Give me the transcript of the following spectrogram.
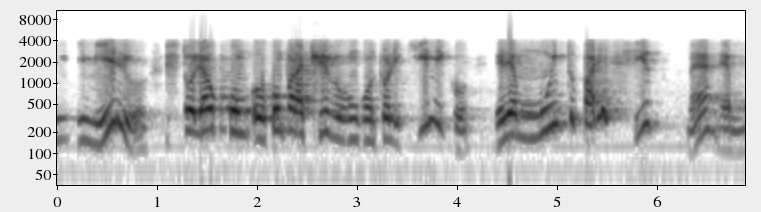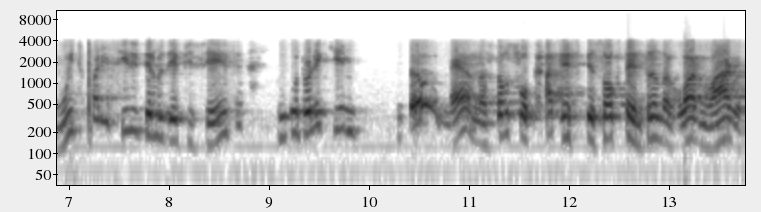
e, milho. Se tu olhar o, o comparativo com o controle químico, ele é muito parecido, né? É muito parecido em termos de eficiência com o controle químico. Então, né, nós estamos focados nesse pessoal que está entrando agora no agro,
